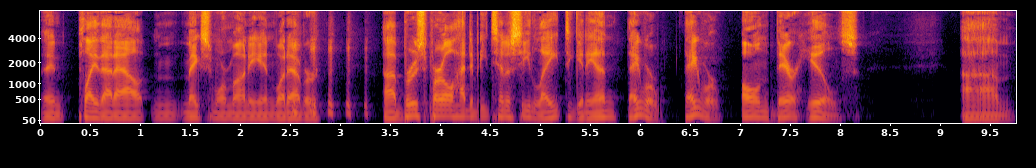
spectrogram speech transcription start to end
and play that out and make some more money and whatever. uh, Bruce Pearl had to beat Tennessee late to get in. They were they were on their heels. Um,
